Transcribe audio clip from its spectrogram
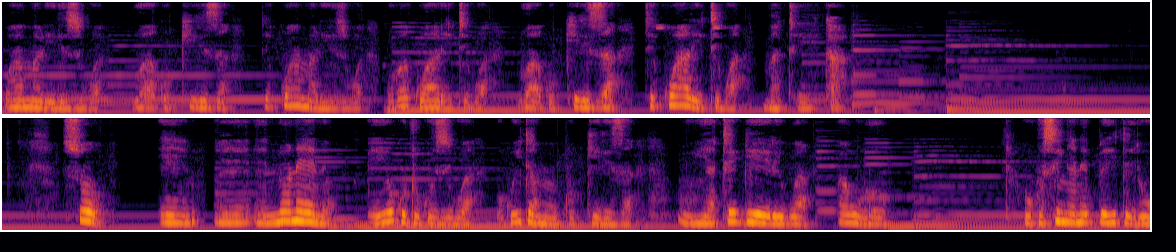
kwamalirizibwa lwakukkiriza tekwamalirizibwa oba kwaleetebwa lwakukkiriza tekwaleetebwa mateeka. So ennona eno ey'okutukuzibwa okuyita mu kukkiriza yategeerebwa pawulo okusinga ne peetero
